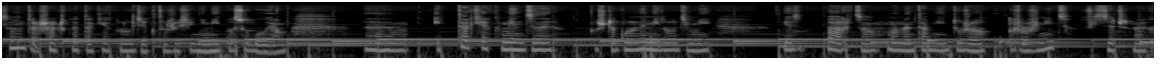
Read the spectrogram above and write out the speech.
są troszeczkę tak jak ludzie, którzy się nimi posługują. E, I tak jak między poszczególnymi ludźmi jest bardzo momentami dużo różnic fizycznych,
